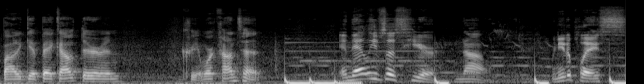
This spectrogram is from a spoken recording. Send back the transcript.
About to get back out there and create more content. And that leaves us here now. We need a place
